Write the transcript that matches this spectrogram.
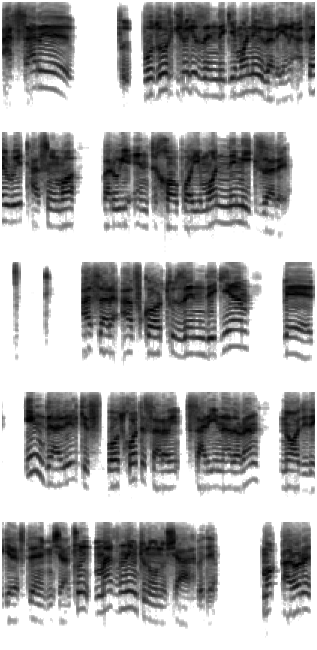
اثر بزرگی روی زندگی ما نمی‌ذاره. یعنی اثر روی تصمیم ها و روی انتخاب های ما نمی‌گذاره. اثر افکار تو زندگی هم به این دلیل که بازخورد سریع ندارن نادیده گرفته میشن. چون مغز نمی‌تونه اونو شهر بده. ما قرار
